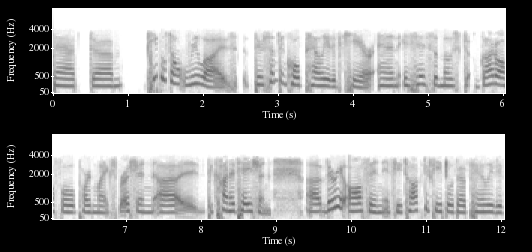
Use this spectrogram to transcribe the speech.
that um, people don't realize there's something called palliative care, and it has the most god awful, pardon my expression, uh, connotation. Uh, very often, if you talk to people about palliative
